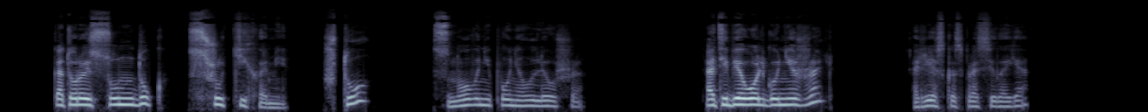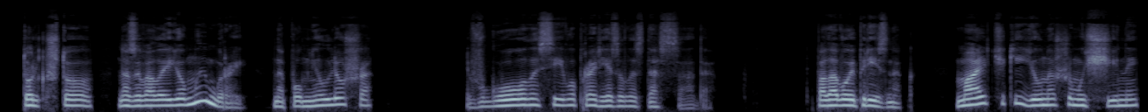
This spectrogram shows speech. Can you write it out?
— Который сундук с шутихами. — Что? — снова не понял Леша. — А тебе Ольгу не жаль? — резко спросила я. — Только что называла ее Мымрой, — напомнил Леша. В голосе его прорезалась досада. Половой признак. Мальчики, юноши, мужчины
